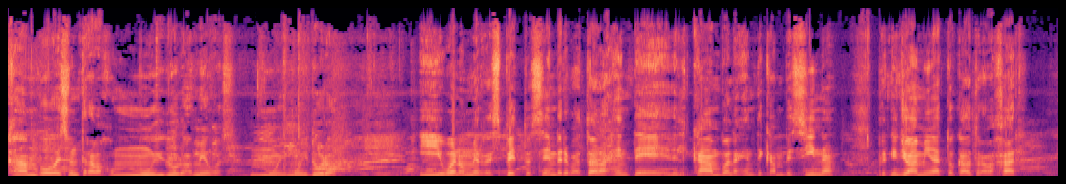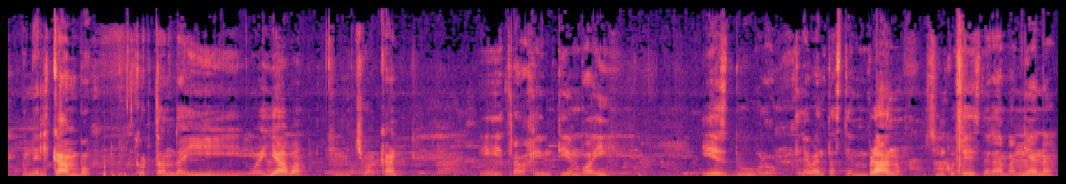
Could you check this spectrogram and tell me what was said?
campo es un trabajo muy duro, amigos. Muy, muy duro. Y bueno, mi respeto siempre para toda la gente del campo, la gente campesina. Porque yo a mí me ha tocado trabajar en el campo, cortando ahí guayaba, en Michoacán. Y trabajé un tiempo ahí. Y es duro. Te levantas temprano, 5 o 6 de la mañana.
